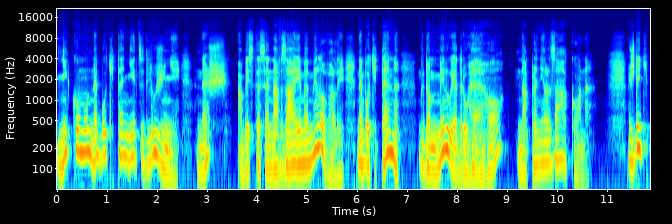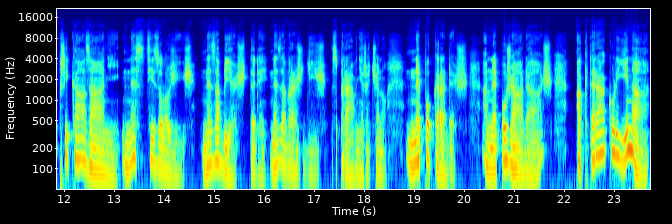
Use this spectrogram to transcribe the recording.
nikomu nebuďte nic dlužni, než abyste se navzájem milovali, neboť ten, kdo miluje druhého, naplnil zákon. Vždyť přikázání nescizoložíš, nezabiješ, tedy nezavraždíš, správně řečeno, nepokradeš a nepožádáš a kterákoliv jiná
